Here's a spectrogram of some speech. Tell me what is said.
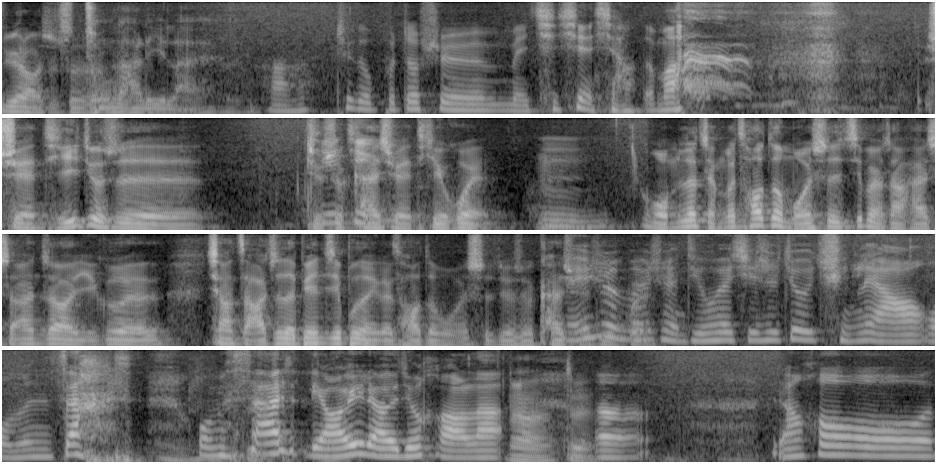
岳老师说说从哪里来？啊，这个不都是每期现想的吗？选题就是就是开选题会。嗯，我们的整个操作模式基本上还是按照一个像杂志的编辑部的一个操作模式，就是开选题会没什么。选题会，其实就群聊，我们仨我们仨聊一聊就好了。嗯，对，嗯，然后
